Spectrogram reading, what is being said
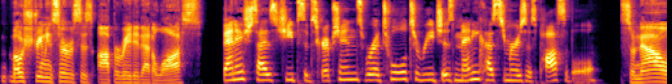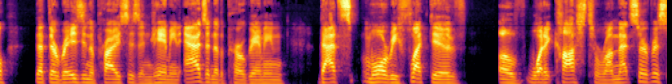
most streaming services operated at a loss. Benish says cheap subscriptions were a tool to reach as many customers as possible. So now that they're raising the prices and jamming ads into the programming, that's more reflective of what it costs to run that service.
